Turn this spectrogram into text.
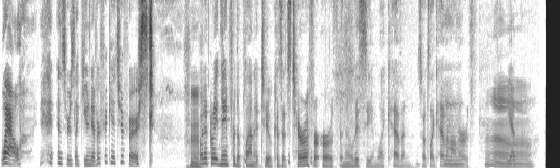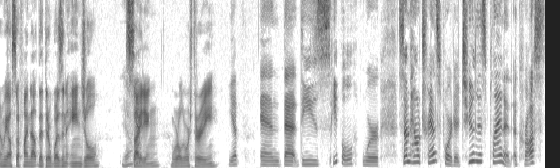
wow. And Saru's like, you never forget your first. Hmm. What a great name for the planet too, because it's Terra for Earth and Elysium like heaven. So it's like heaven on mm-hmm. Earth. Oh. Yep. And we also find out that there was an angel Yeah. sighting World War Three. Yep. And that these people were somehow transported to this planet across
